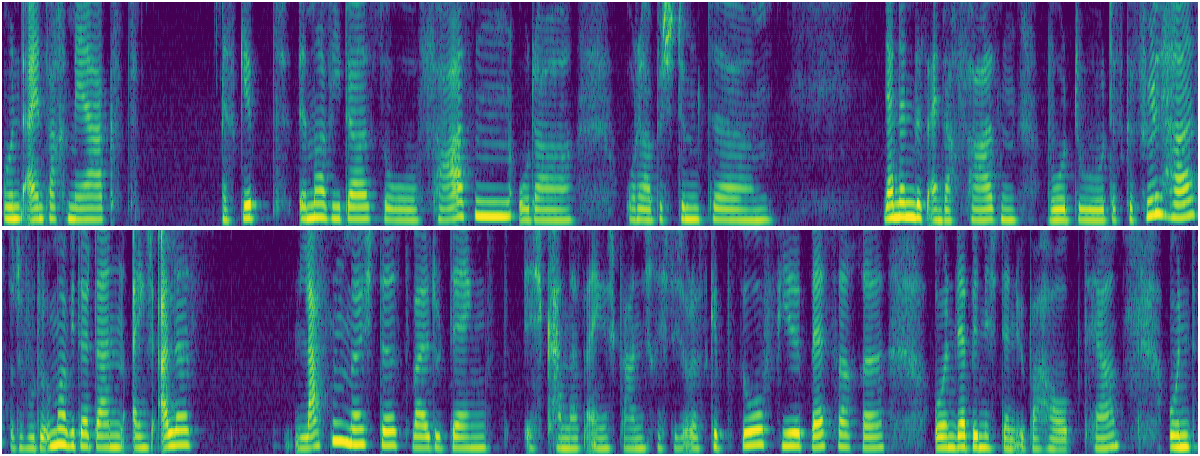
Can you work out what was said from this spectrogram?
und einfach merkst, es gibt immer wieder so Phasen oder oder bestimmte ja, nennen wir es einfach Phasen, wo du das Gefühl hast oder wo du immer wieder dann eigentlich alles lassen möchtest, weil du denkst, ich kann das eigentlich gar nicht richtig oder es gibt so viel bessere und wer bin ich denn überhaupt, ja? Und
